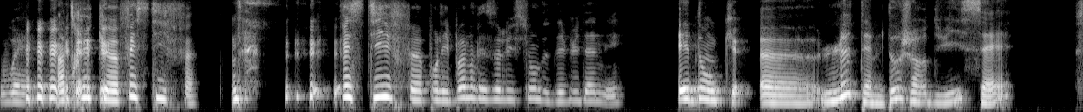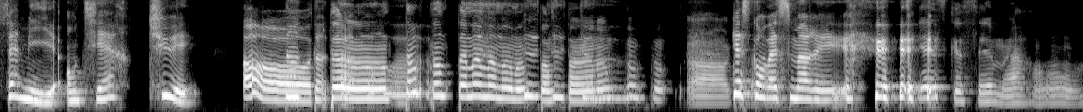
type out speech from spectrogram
ouais, un truc festif. Festif pour les bonnes résolutions de début d'année. Et donc, le thème d'aujourd'hui, c'est famille entière tuée. Oh. Ah, Qu'est-ce qu'on va se marrer Qu'est-ce que c'est marrant.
